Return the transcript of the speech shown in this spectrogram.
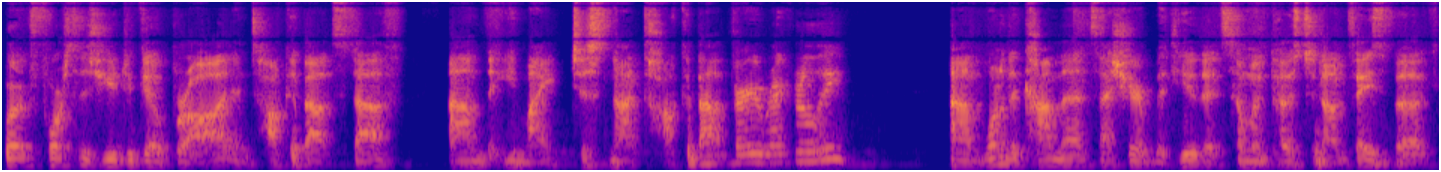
where it forces you to go broad and talk about stuff um, that you might just not talk about very regularly. Um, one of the comments I shared with you that someone posted on Facebook.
